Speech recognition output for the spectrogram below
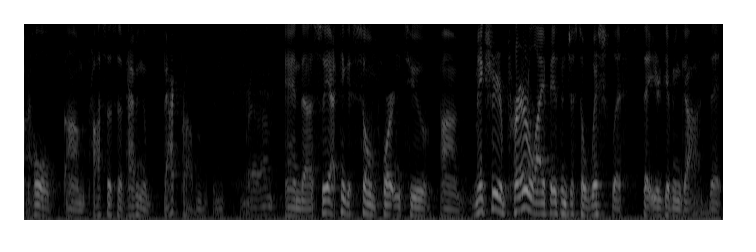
my whole um, process of having a back problems. And and uh, so yeah i think it's so important to um, make sure your prayer life isn't just a wish list that you're giving god that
